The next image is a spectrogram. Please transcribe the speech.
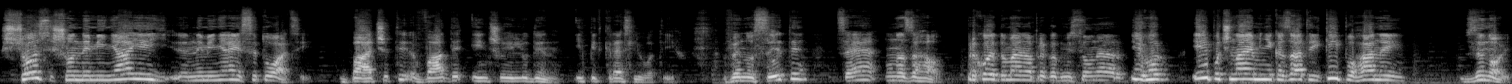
щось, що не міняє, не міняє ситуації. Бачити вади іншої людини і підкреслювати їх, виносити це ну, на загал. Приходить до мене, наприклад, місіонер Ігор і починає мені казати, який поганий Зиновій.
